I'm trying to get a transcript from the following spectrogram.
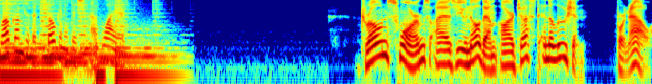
Welcome to the spoken edition of Wired. Drone swarms, as you know them, are just an illusion. For now.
